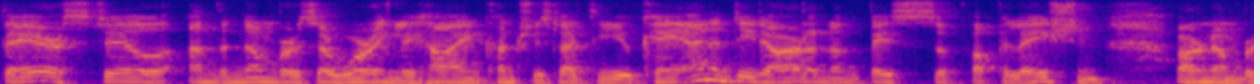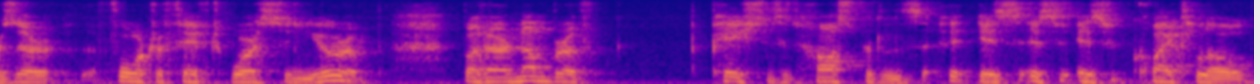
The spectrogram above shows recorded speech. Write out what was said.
there still, and the numbers are worryingly high in countries like the UK and indeed Ireland on the basis of population. Our numbers are fourth or fifth worse in Europe, but our number of patients in hospitals is, is, is quite low.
